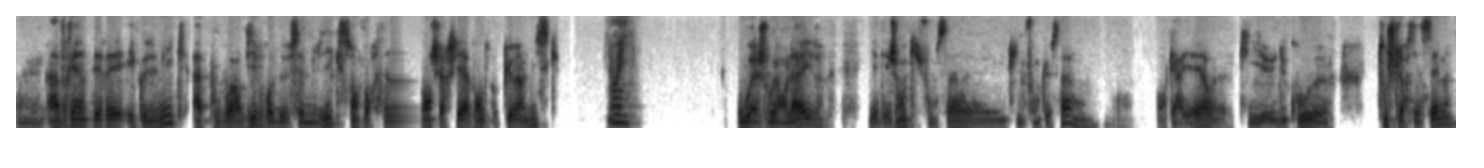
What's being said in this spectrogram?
un vrai intérêt économique à pouvoir vivre de sa musique sans forcément chercher à vendre qu'un disque Oui. ou à jouer en live. Il y a des gens qui font ça, euh, qui ne font que ça hein, en carrière, euh, qui euh, du coup euh, touchent leur SSM.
